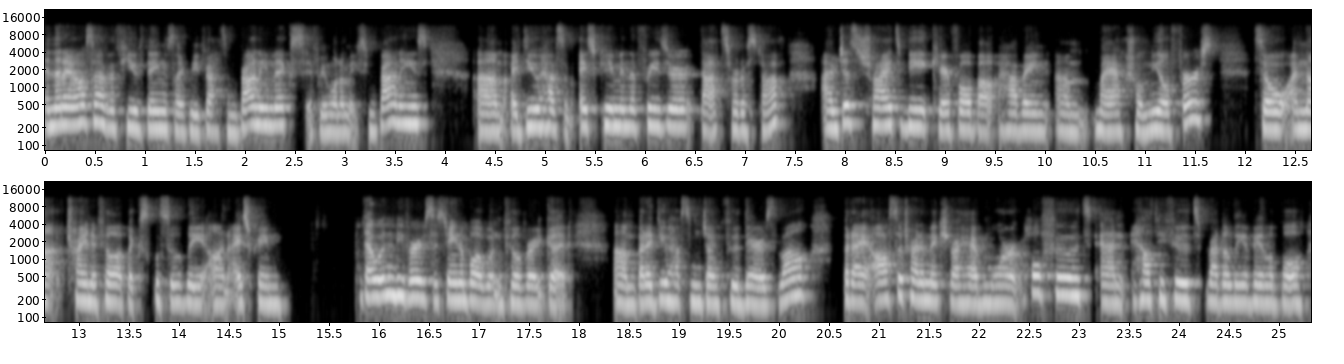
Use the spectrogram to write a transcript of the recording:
And then I also have a few things like we've got some brownie mix if we want to make some brownies. Um, I do have some ice cream in the freezer, that sort of stuff. I've just tried to be careful about having um, my actual meal first. So I'm not trying to fill up exclusively on ice cream that wouldn't be very sustainable. I wouldn't feel very good. Um, but I do have some junk food there as well. But I also try to make sure I have more whole foods and healthy foods readily available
